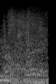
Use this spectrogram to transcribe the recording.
team's turret.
